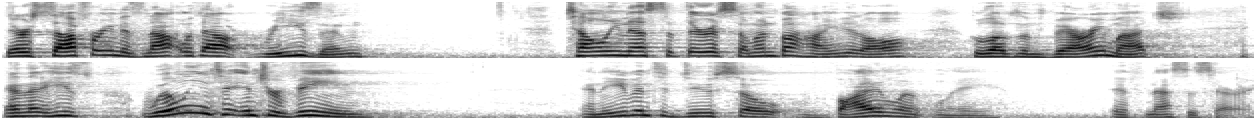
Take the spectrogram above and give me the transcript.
Their suffering is not without reason, telling us that there is someone behind it all who loves them very much and that he's willing to intervene and even to do so violently if necessary.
